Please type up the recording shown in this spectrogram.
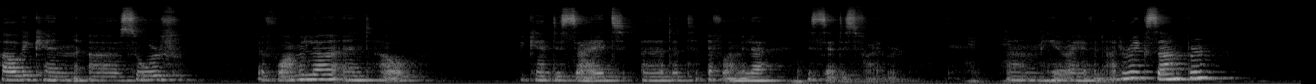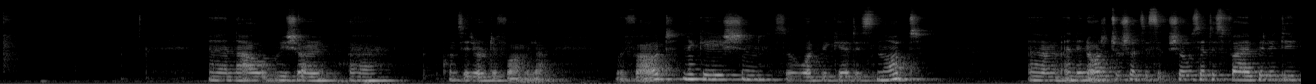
how we can uh, solve a formula and how we can decide uh, that a formula is satisfiable. Um, here I have another example. Uh, now we shall uh, consider the formula without negation. So what we get is not. Um, and in order to show satisfiability,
